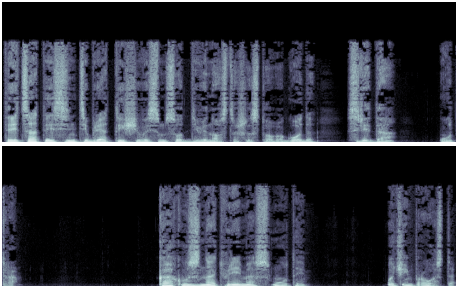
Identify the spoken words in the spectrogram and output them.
30 сентября 1896 года. Среда. Утро. Как узнать время смуты? Очень просто.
